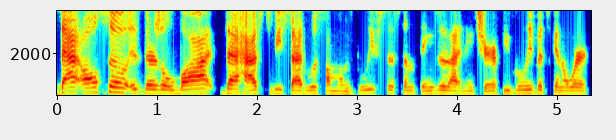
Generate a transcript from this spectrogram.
that also is there's a lot that has to be said with someone's belief system, things of that nature. If you believe it's going to work,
